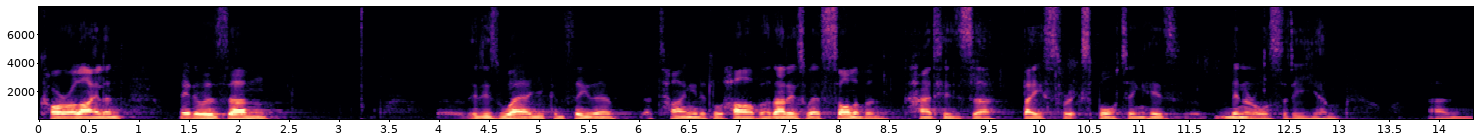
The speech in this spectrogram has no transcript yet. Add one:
Coral Island. It was um, it is where you can see the, a tiny little harbour. That is where Solomon had his uh, base for exporting his minerals that he um, um,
